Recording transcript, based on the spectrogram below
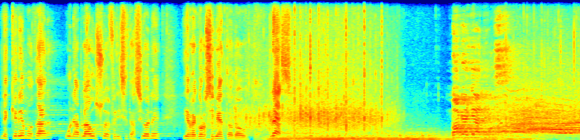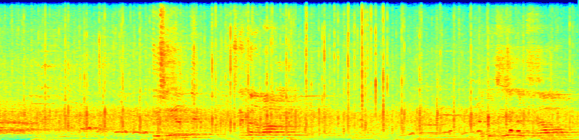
les queremos dar un aplauso de felicitaciones y reconocimiento a todos ustedes. Gracias. Magallanes. Presidente, presidente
